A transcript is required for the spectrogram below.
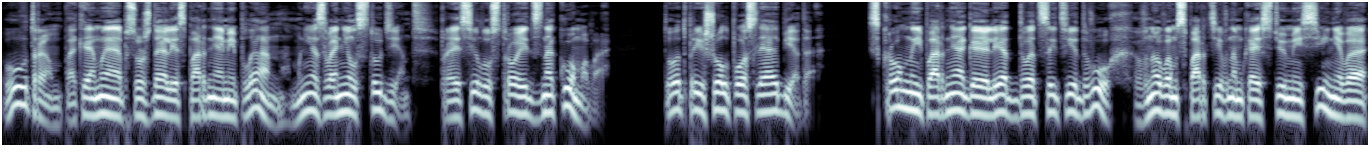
Утром, пока мы обсуждали с парнями план, мне звонил студент, просил устроить знакомого. Тот пришел после обеда. Скромный парняга лет двадцати двух в новом спортивном костюме синего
